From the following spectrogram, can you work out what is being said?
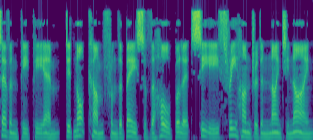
7 ppm did not come from the base of the whole bullet CE399,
